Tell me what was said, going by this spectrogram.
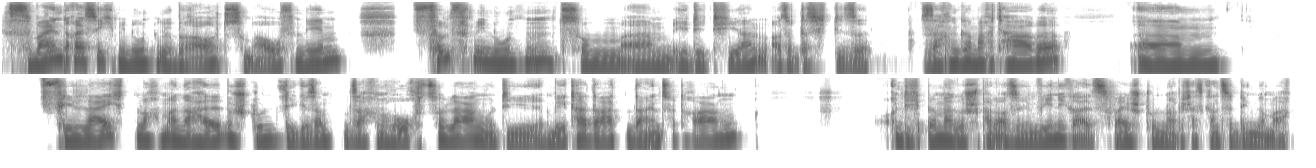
32 Minuten gebraucht zum Aufnehmen, fünf Minuten zum ähm, Editieren, also dass ich diese Sachen gemacht habe. Ähm, vielleicht noch mal eine halbe Stunde die gesamten Sachen hochzuladen und die Metadaten da einzutragen. Und ich bin mal gespannt, also in weniger als zwei Stunden habe ich das ganze Ding gemacht.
